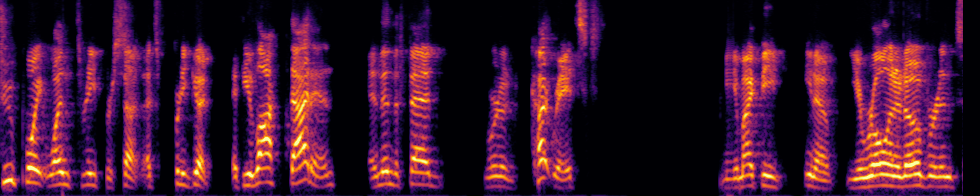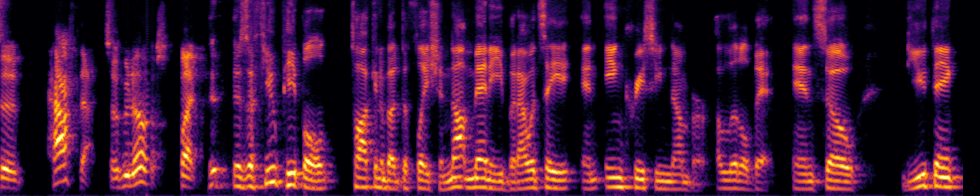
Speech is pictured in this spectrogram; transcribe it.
2.13% that's pretty good if you lock that in and then the fed were to cut rates you might be you know you're rolling it over into half that. So who knows? But there's a few people talking about deflation, not many, but I would say an increasing number a little bit. And so do you think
